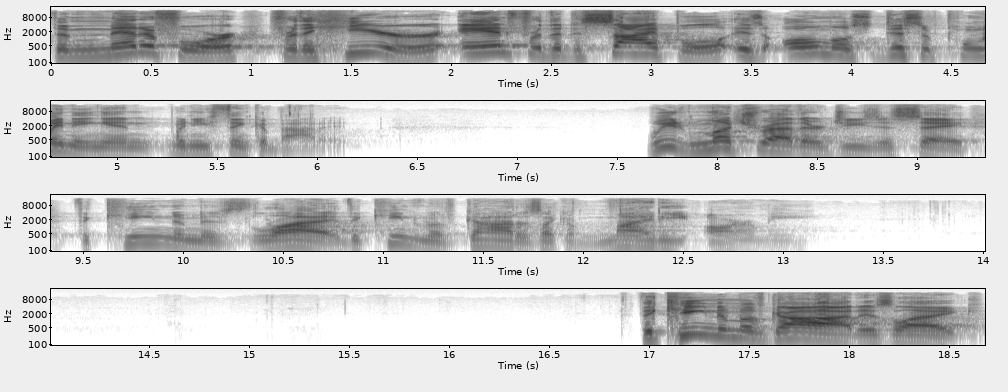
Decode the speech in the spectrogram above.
the metaphor for the hearer and for the disciple is almost disappointing in, when you think about it. We'd much rather Jesus say, the kingdom is like the kingdom of God is like a mighty army. The kingdom of God is like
